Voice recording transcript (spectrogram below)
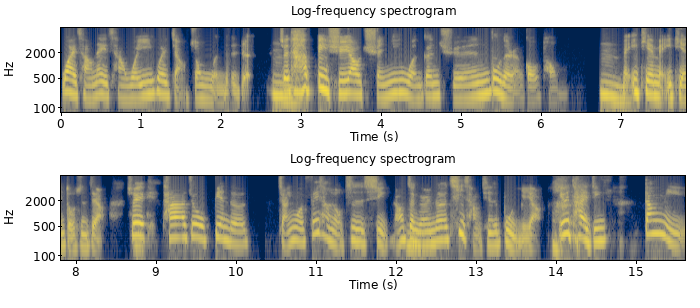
外场内场唯一会讲中文的人，所以他必须要全英文跟全部的人沟通。嗯，每一天每一天都是这样，所以他就变得讲英文非常有自信，然后整个人的气场其实不一样，因为他已经，当你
